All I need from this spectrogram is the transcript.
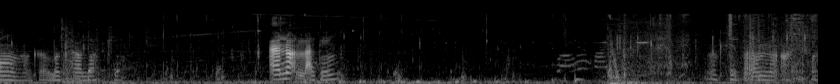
Oh how lucky. I'm not lagging. Okay, but I'm not actually.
